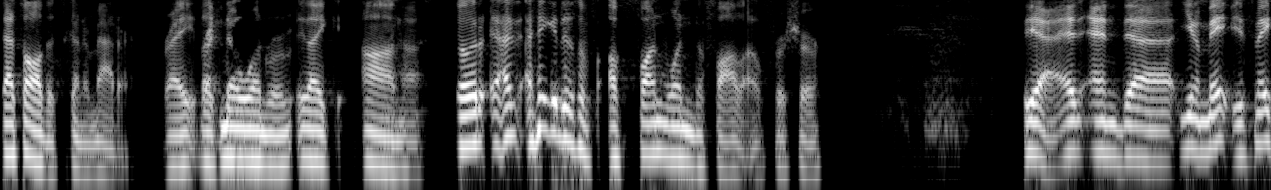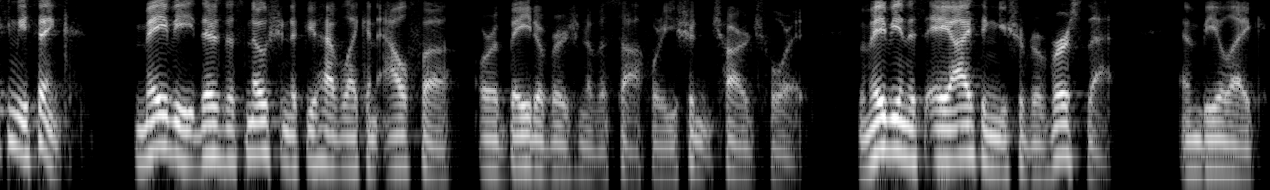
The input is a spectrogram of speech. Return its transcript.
that's all that's going to matter. Right? Like Right. no one, like, um, Uh-huh. so it, I, I think it is a, a fun one to follow for sure. Yeah, and and uh, you know, may, it's making me think. Maybe there's this notion if you have like an alpha or a beta version of a software, you shouldn't charge for it. But maybe in this AI thing, you should reverse that and be like,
